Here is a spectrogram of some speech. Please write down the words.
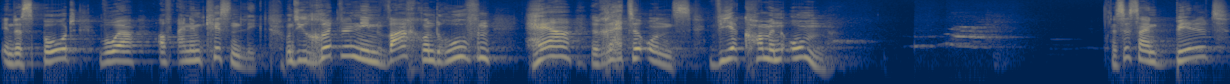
in das Boot, wo er auf einem Kissen liegt. Und sie rütteln ihn wach und rufen, Herr, rette uns, wir kommen um. Es ist ein Bild,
